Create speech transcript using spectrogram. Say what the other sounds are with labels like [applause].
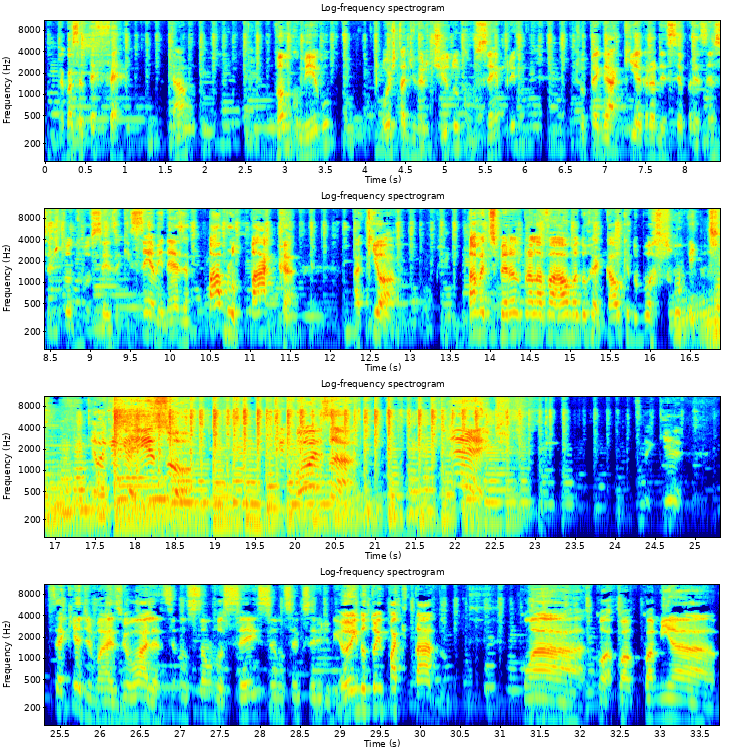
o negócio é ter fé, tá? Vamos comigo. Hoje está divertido, como sempre. Deixa eu pegar aqui e agradecer a presença de todos vocês aqui, sem amnésia. Pablo Paca, aqui, ó. Tava te esperando para lavar a alma do recalque do Boa Noite. O que, que é isso? Que coisa! Gente! Isso aqui é demais, viu? Olha, se não são vocês, eu não sei o que seria de mim. Eu ainda estou impactado com a, com a, com a minha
